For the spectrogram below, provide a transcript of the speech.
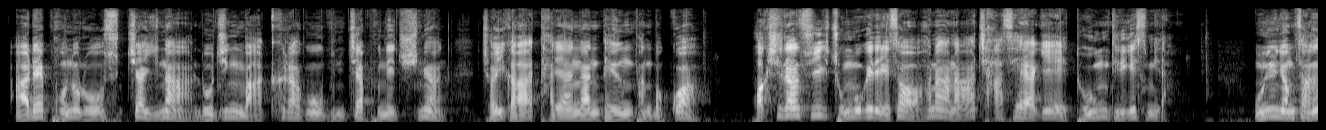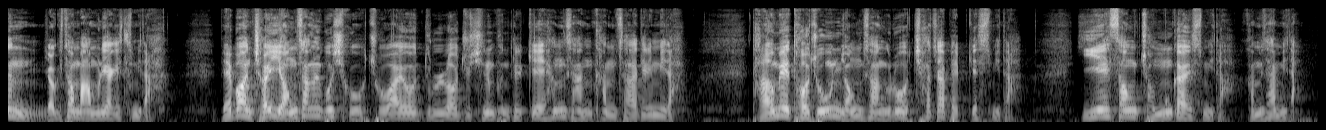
아래 번호로 숫자 2나 로직 마크라고 문자 보내주시면 저희가 다양한 대응 방법과 확실한 수익 종목에 대해서 하나하나 자세하게 도움 드리겠습니다. 오늘 영상은 여기서 마무리하겠습니다. 매번 저희 영상을 보시고 좋아요 눌러주시는 분들께 항상 감사드립니다. 다음에 더 좋은 영상으로 찾아뵙겠습니다. 이혜성 전문가였습니다. 감사합니다.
